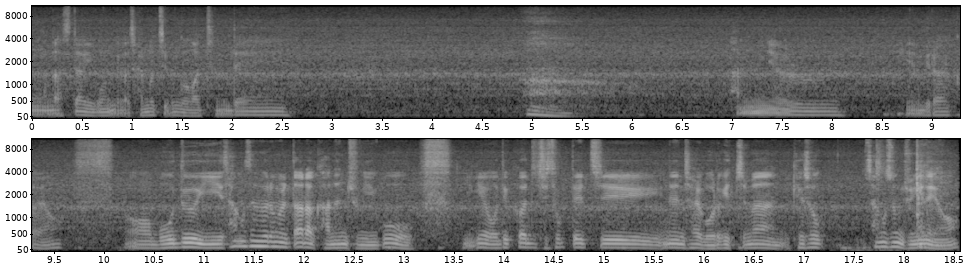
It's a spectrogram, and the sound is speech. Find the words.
어, 나스닥 이건 내가 잘못 찍은 것 같은데 하, 환율 BNB라 할까요? 어, 모두 이 상승 흐름을 따라 가는 중이고 이게 어디까지 지속될지는 잘 모르겠지만 계속 상승 중이네요.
